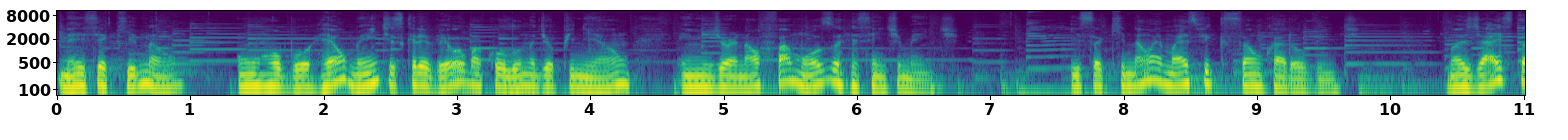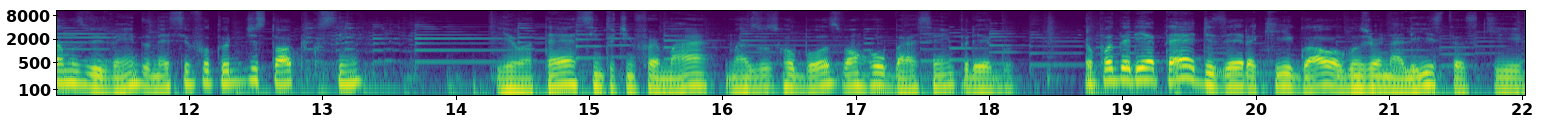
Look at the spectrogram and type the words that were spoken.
Nesse aqui, não. Um robô realmente escreveu uma coluna de opinião em um jornal famoso recentemente. Isso aqui não é mais ficção, caro ouvinte. Nós já estamos vivendo nesse futuro distópico, sim. E eu até sinto te informar, mas os robôs vão roubar seu emprego. Eu poderia até dizer aqui, igual alguns jornalistas, que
